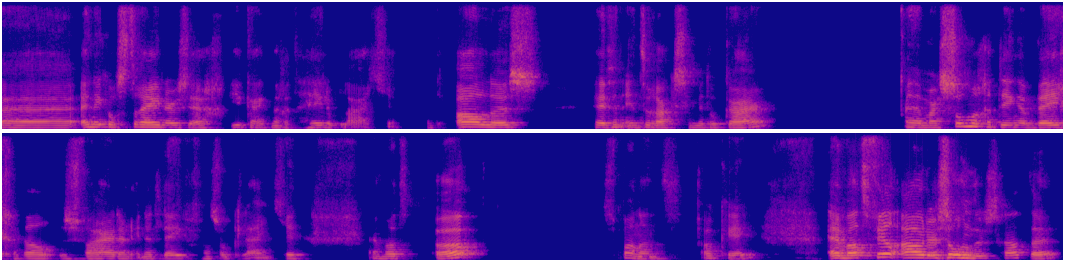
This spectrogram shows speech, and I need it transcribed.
Uh, en ik als trainer zeg, je kijkt naar het hele plaatje. Want alles heeft een interactie met elkaar. Uh, maar sommige dingen wegen wel zwaarder in het leven van zo'n kleintje. En wat, oh, spannend, oké. En wat veel ouders onderschatten,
